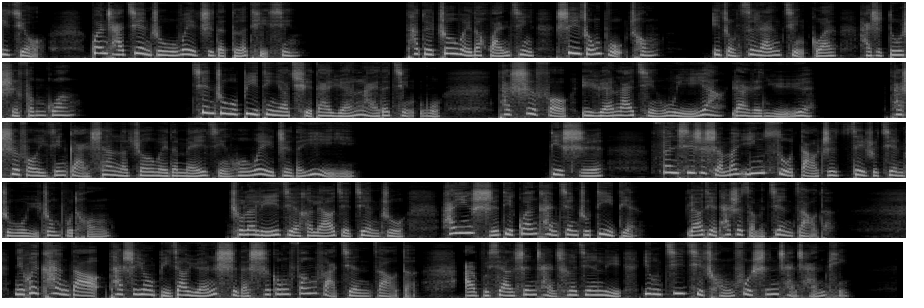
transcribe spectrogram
第九，观察建筑物位置的得体性，它对周围的环境是一种补充，一种自然景观，还是都市风光？建筑物必定要取代原来的景物，它是否与原来景物一样让人愉悦？它是否已经改善了周围的美景或位置的意义？第十，分析是什么因素导致这座建筑物与众不同？除了理解和了解建筑，还应实地观看建筑地点，了解它是怎么建造的。你会看到，它是用比较原始的施工方法建造的，而不像生产车间里用机器重复生产产品。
